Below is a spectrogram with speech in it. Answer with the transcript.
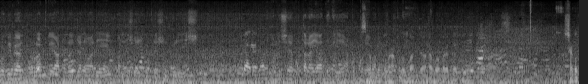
রবিবার ভোররাত্রে আঠারো জানুয়ারি বাংলাদেশের ইমিগ্রেশন পুলিশ মালয়েশিয়া কোতারাইয়া থেকে আটক করে। স্বাগত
